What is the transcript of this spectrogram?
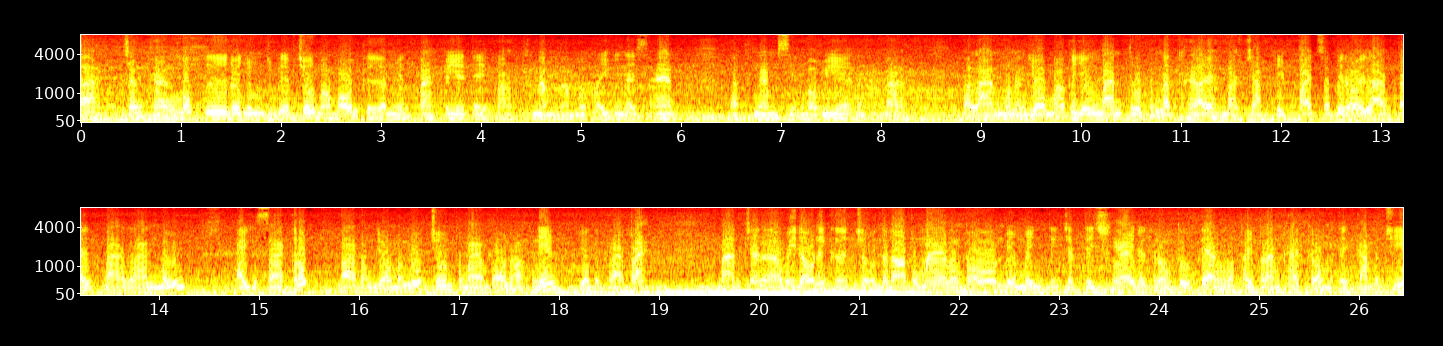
បាទអញ្ចឹងខាងមុខគឺដូចខ្ញុំជម្រាបជូនបងប្អូនគឺអត់មានប៉ះពីទេបាទឆ្នាំខាងមុខអីគឺនៅស្អាតបាទឆ្នាំសៀងរបស់វាណាបាទ បាទឡានមុននឹងយកមកគឺយើងបានត្រួតពិនិត្យហើយបាទចាប់ពី80%ឡើងទៅបាទឡានមូលឯកសារគ្រប់បាទបានយកមកលក់ជូនពុកម៉ែបងប្អូនអរគ្នាយកទៅប្រើប្រាស់បាទអញ្ចឹងវីដេអូនេះគឺជូនទៅដល់ពុកម៉ែបងប្អូនមានមិញទីចិត្តទីឆ្ងាយនៅក្នុងទូទាំង25ខេត្តក្រុងប្រទេសកម្ពុជា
